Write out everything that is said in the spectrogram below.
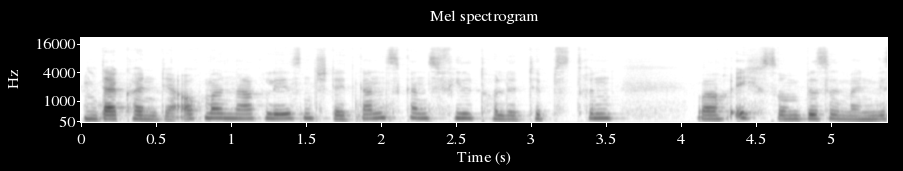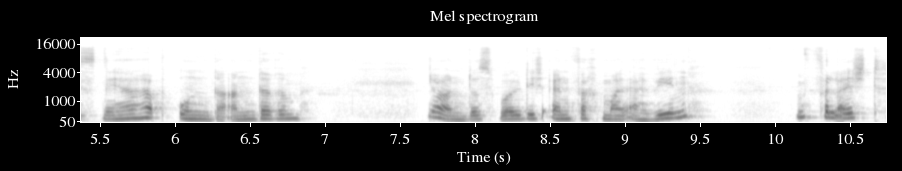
Und da könnt ihr auch mal nachlesen, steht ganz, ganz viel tolle Tipps drin, wo auch ich so ein bisschen mein Wissen her habe, unter anderem. Ja, und das wollte ich einfach mal erwähnen. Und vielleicht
